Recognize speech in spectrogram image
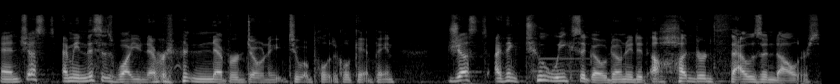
And just, I mean, this is why you never, never donate to a political campaign just I think two weeks ago donated hundred thousand dollars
